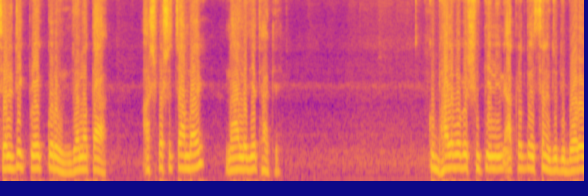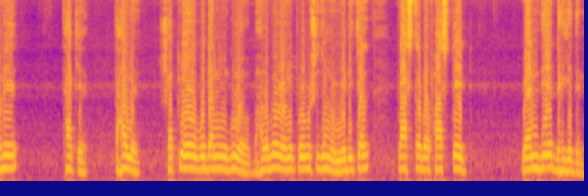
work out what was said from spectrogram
সেলটিক প্রয়োগ করুন যেন তা আশপাশের চামড়ায় না লেগে থাকে। খুব ভালোভাবে শুকিয়ে নিন আক্রান্ত স্থানে। যদি বড় হয়ে থাকে, তাহলে সক্রিয় উপাদানগুলো ভালোভাবে অনুপ্রবেশের জন্য মেডিকেল প্লাস্টার বা ফার্স্ট এইড ব্যান্ড দিয়ে ঢেকে দিন।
